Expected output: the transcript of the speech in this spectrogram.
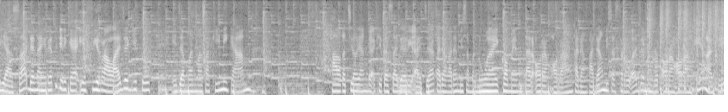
biasa dan akhirnya tuh jadi kayak ya viral aja gitu. Ya zaman masa kini kan. Hal kecil yang gak kita sadari aja kadang-kadang bisa menuai komentar orang-orang kadang-kadang bisa seru aja menurut orang-orang iya gak sih?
